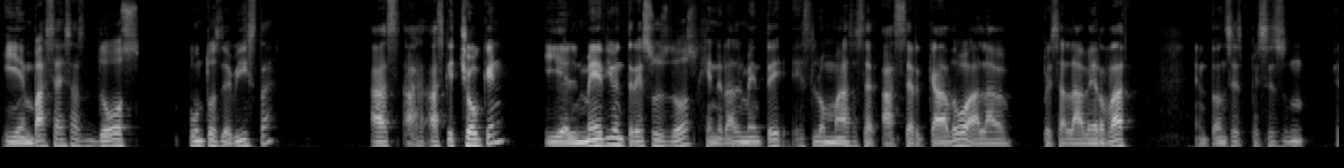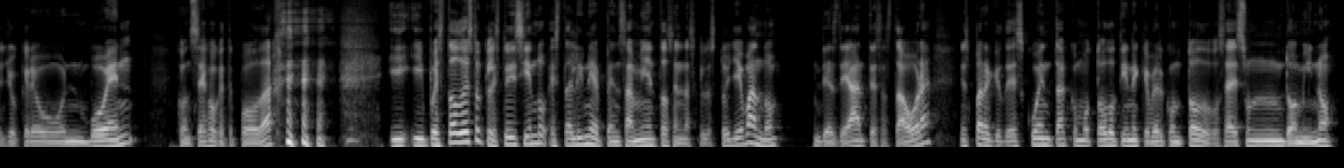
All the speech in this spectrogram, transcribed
y en base a esos dos puntos de vista, haz, que choquen y el medio entre esos dos generalmente es lo más acercado a la, pues a la verdad. Entonces, pues es yo creo un buen consejo que te puedo dar. y, pues todo esto que le estoy diciendo, esta línea de pensamientos en las que lo estoy llevando, desde antes hasta ahora, es para que te des cuenta cómo todo tiene que ver con todo. O sea, es un dominó.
